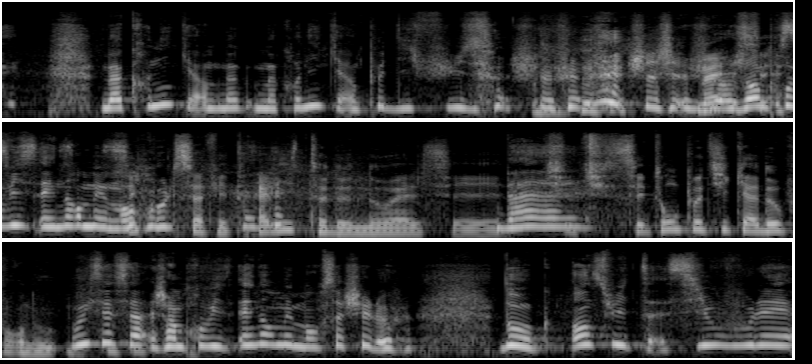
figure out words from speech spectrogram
ma, chronique, ma, chronique est un peu diffuse, j'improvise énormément. C'est cool, ça fait très liste de Noël, c'est bah, ton petit cadeau pour nous. Oui c'est ça, j'improvise énormément, sachez-le. Donc ensuite, si vous voulez,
